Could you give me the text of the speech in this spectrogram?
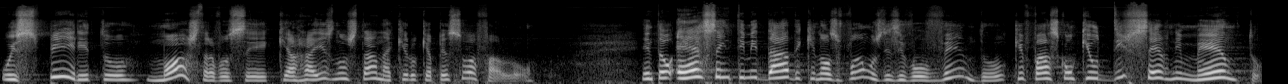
o Espírito mostra a você que a raiz não está naquilo que a pessoa falou. Então, é essa intimidade que nós vamos desenvolvendo que faz com que o discernimento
